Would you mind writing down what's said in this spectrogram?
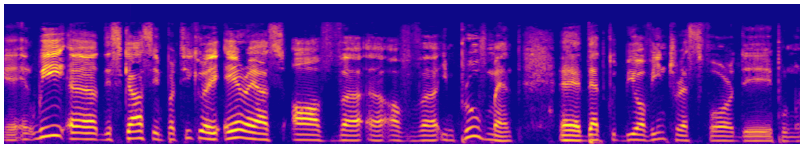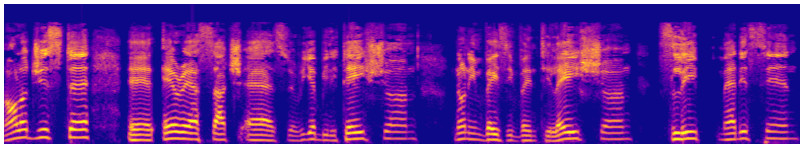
and we uh, discuss in particular areas of uh, of uh, improvement that could be of interest for the pulmonologist. areas such as rehabilitation, non-invasive ventilation, sleep medicine,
